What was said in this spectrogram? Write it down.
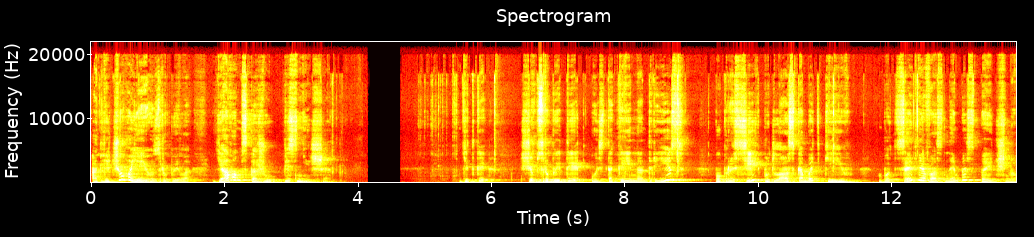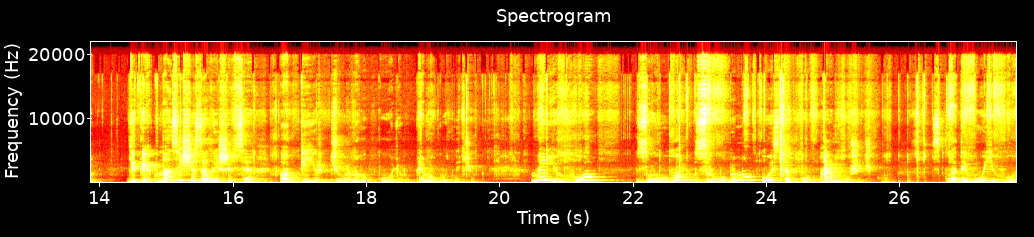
А для чого я його зробила, я вам скажу пізніше. Дітки, щоб зробити ось такий надріз, попросіть, будь ласка, батьків, бо це для вас небезпечно. Дітки, в нас іще залишився папір чорного кольору, прямокутничок. Ми його з нього зробимо ось таку гармошечку. Складемо його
